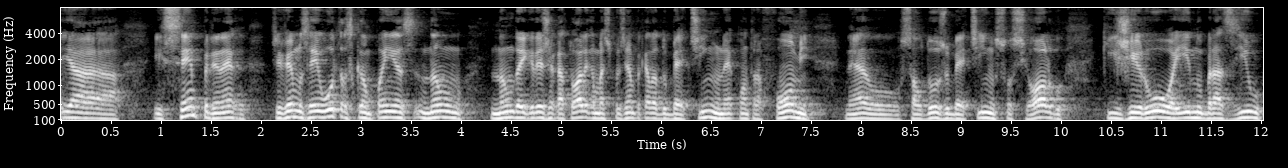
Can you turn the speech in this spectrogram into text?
e, a, e sempre, né? Tivemos aí outras campanhas, não, não da Igreja Católica, mas, por exemplo, aquela do Betinho, né? Contra a fome, né? O saudoso Betinho, sociólogo, que gerou aí no Brasil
